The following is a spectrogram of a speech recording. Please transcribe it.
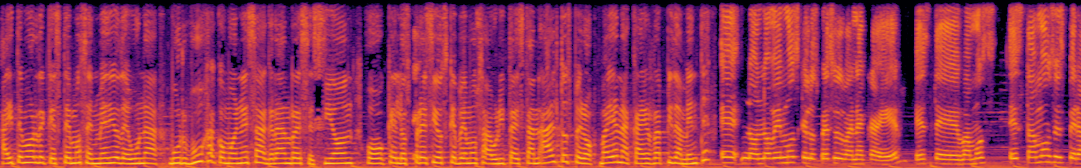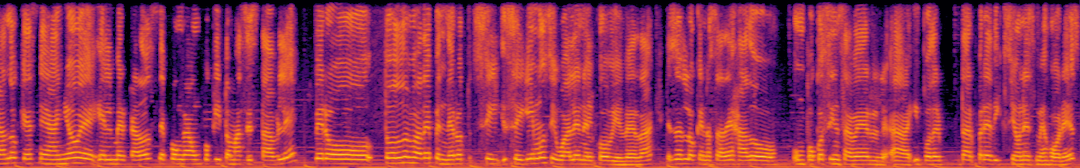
hay temor de que estemos en medio de una burbuja como en esa gran recesión o que los precios que vemos ahorita están altos, pero vayan a caer rápidamente? Eh, no, no vemos que los precios van a caer. Este, vamos, estamos esperando que este año eh, el mercado se ponga un poquito más estable, pero todo va a depender si seguimos igual en el COVID, ¿verdad? Eso es lo que nos ha dejado un poco sin saber ah, y poder dar predicciones mejores,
